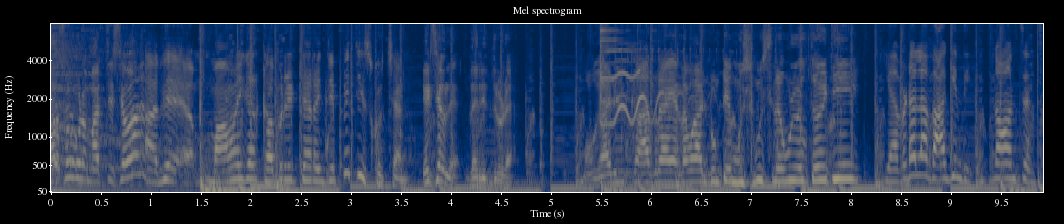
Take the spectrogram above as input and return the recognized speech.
పర్సలు కూడా మర్చేసావా? అదే మామయ్య గారు కబురెట్టారని చెప్పి తీసుకొచ్చాను. ఏడ్చావులే దరిద్రుడా. మొగాడివి కాదురా ఎదవా అంటుంటే ముసి ముసి నవ్వులు అవుతావేంటి ఎవడలా వాగింది? నాన్ సెన్స్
